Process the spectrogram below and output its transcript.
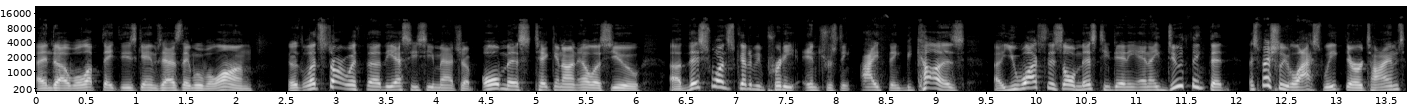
and uh, we'll update these games as they move along. Uh, let's start with uh, the SEC matchup: Ole Miss taking on LSU. Uh, this one's going to be pretty interesting, I think, because uh, you watch this Ole Miss team, Danny, and I do think that, especially last week, there are times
